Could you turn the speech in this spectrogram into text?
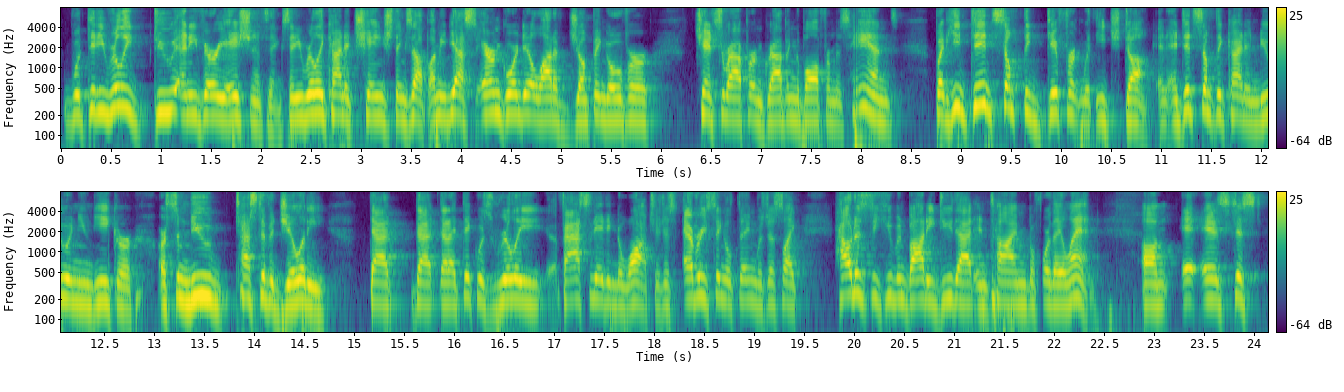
what, did he really do any variation of things? Did he really kind of change things up? I mean, yes, Aaron Gordon did a lot of jumping over Chance the Rapper and grabbing the ball from his hand, but he did something different with each dunk and, and did something kind of new and unique or or some new test of agility that that that I think was really fascinating to watch. It just every single thing was just like, how does the human body do that in time before they land? Um, it, it's just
